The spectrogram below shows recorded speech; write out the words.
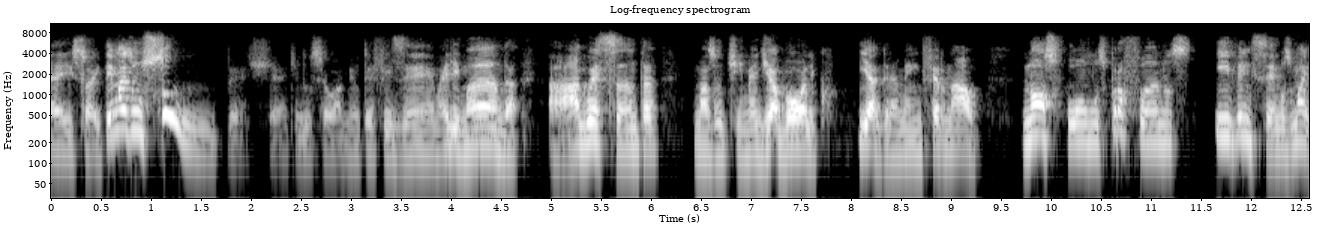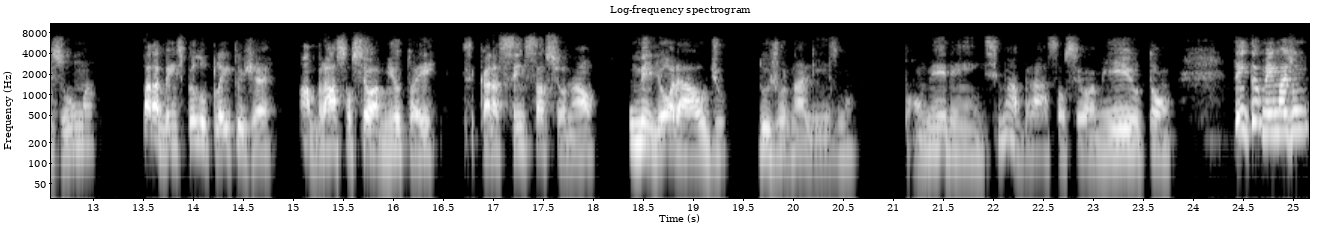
É isso aí. Tem mais um superchat do seu Hamilton Efizema. Ele manda: a água é santa, mas o time é diabólico e a grama é infernal. Nós fomos profanos e vencemos mais uma. Parabéns pelo pleito, Gé. Um abraço ao seu Hamilton aí, esse cara sensacional, o melhor áudio do jornalismo palmeirense. Um abraço ao seu Hamilton. Tem também mais um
